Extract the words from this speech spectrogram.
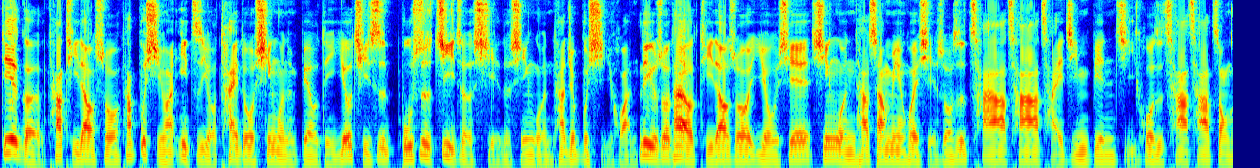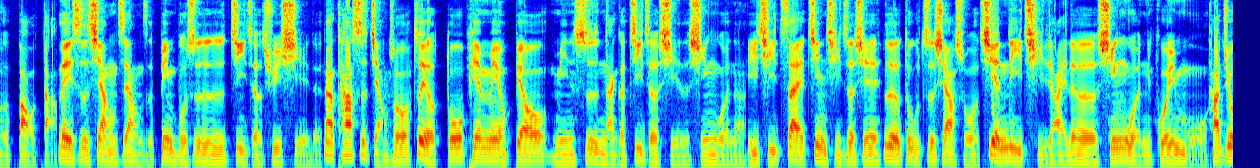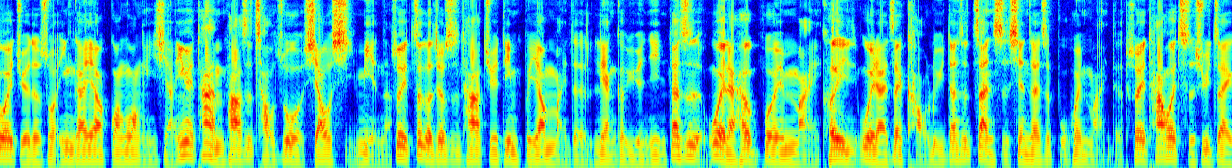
第二个，他提到说他不喜欢一直有太多新闻的标的，尤其是不是记者写的新闻，他就不喜欢。例如说，他有提到说有些新闻它上面会写说是叉叉财经编辑或是叉叉综合报道，类似像这样子，并不是记者去写的。那他是讲说这有多篇没有标明是哪个记者写的新闻呢、啊？以及在近期这些热度之下所建立起来的新闻规模，他就会觉得说应该要观望一下，因为他很怕是炒作消息面呢、啊。所以这个就是他决定不要买的两个原因。但是未来会不会买，可以未来再考虑，但是暂时现在是不会买的。所以他会持续在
